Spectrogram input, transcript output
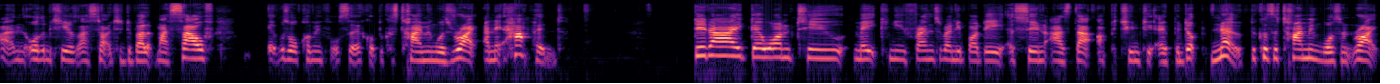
and all the materials I started to develop myself, it was all coming full circle because timing was right and it happened. Did I go on to make new friends with anybody as soon as that opportunity opened up? No, because the timing wasn't right.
